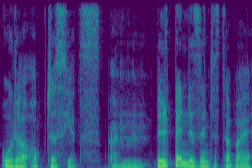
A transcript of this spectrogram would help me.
oder ob das jetzt ähm, Bildbände sind, ist dabei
